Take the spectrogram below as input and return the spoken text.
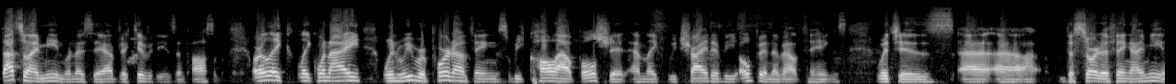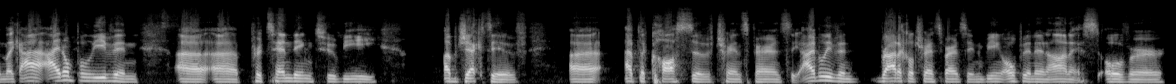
That's what I mean when I say objectivity is impossible. Or like like when I when we report on things, we call out bullshit and like we try to be open about things, which is uh, uh, the sort of thing I mean. Like I, I don't believe in uh, uh, pretending to be objective uh, at the cost of transparency. I believe in radical transparency and being open and honest over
